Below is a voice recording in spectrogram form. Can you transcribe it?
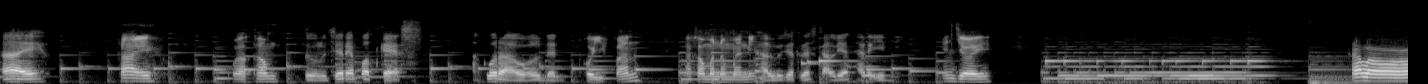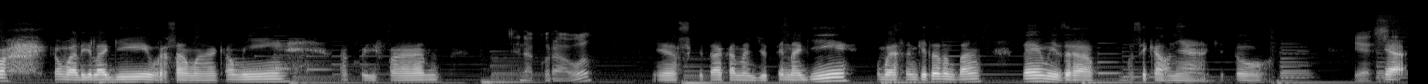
Hai, Hai, welcome to Lucere Podcast. Aku Raul dan to Ivan akan menemani. halo cerdas kalian hari ini. Enjoy. Halo, kembali lagi bersama kami. Aku Ivan. Dan aku Raul. Yes, kita akan lanjutin lagi pembahasan kita tentang Les Miserables musikalnya gitu. Yes. Ya,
